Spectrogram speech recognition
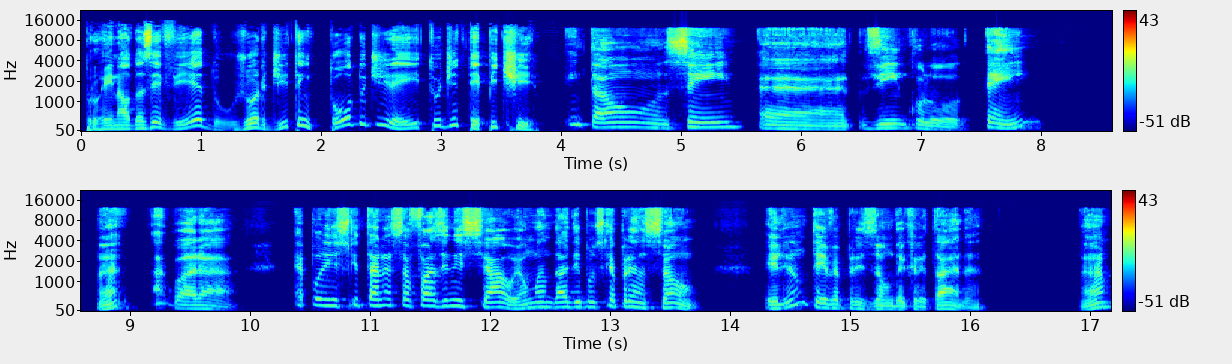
Para o Reinaldo Azevedo, o Jordi tem todo o direito de ter piti. Então, sim, é, vínculo tem. Né? Agora, é por isso que está nessa fase inicial, é um mandado de busca e apreensão. Ele não teve a prisão decretada, né?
